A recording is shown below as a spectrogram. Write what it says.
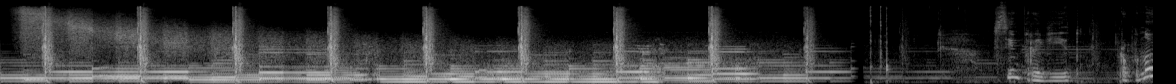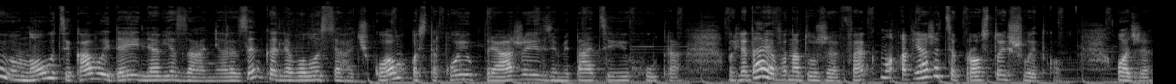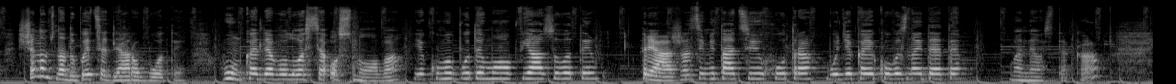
Всім привіт! Пропоную вам нову цікаву ідею для в'язання. Резинка для волосся гачком ось такою пряжею з імітацією хутра. Виглядає вона дуже ефектно, а в'яжеться просто і швидко. Отже, що нам знадобиться для роботи? Гумка для волосся основа, яку ми будемо обв'язувати, пряжа з імітацією хутра, будь-яка, яку ви знайдете. У мене ось така.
